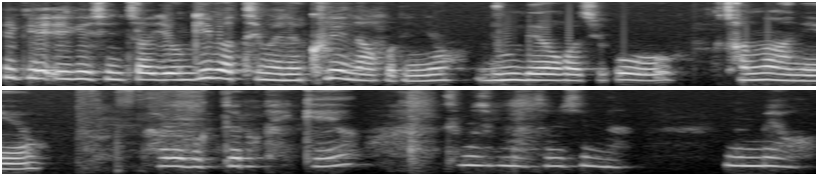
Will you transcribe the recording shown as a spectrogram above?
이게 이게 진짜 연기 맡으면 큰일 나거든요. 눈 매워가지고 장난 아니에요. 바로 먹도록 할게요. 잠시만 잠시만. 눈 매워.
